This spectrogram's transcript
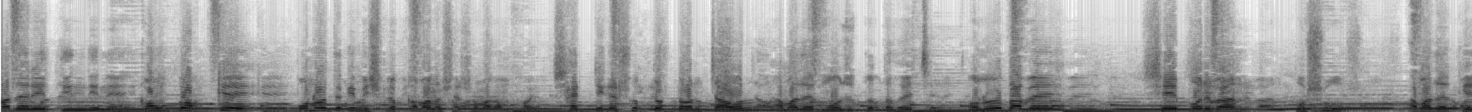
আমাদের এই তিন দিনে কমপক্ষে পনেরো থেকে বিশ লক্ষ মানুষের সমাগম হয়। ষাট থেকে সত্তর টন চাউল আমাদের মজুত করতে হয়েছে। অনুরূপভাবে সেই পরিমাণ পশু আমাদেরকে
